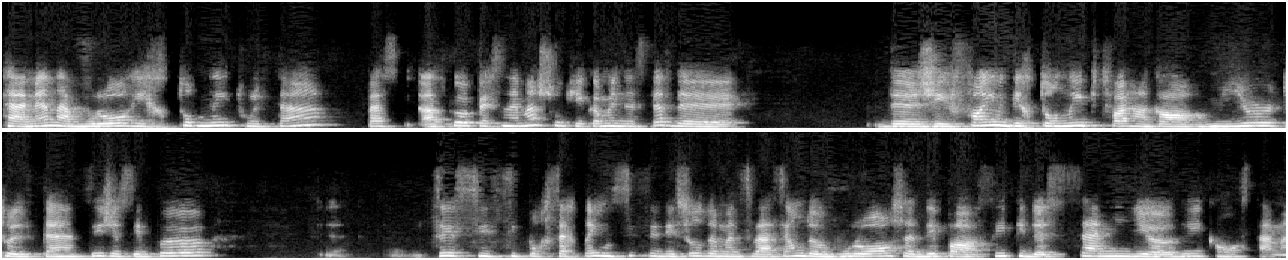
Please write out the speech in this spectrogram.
t'amène à vouloir y retourner tout le temps. Parce que, en tout cas, personnellement, je trouve qu'il y a comme une espèce de, de j'ai faim d'y retourner puis de faire encore mieux tout le temps. Tu sais, je sais pas tu sais, si, si, pour certains aussi, c'est des sources de motivation de vouloir se dépasser puis de s'améliorer constamment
